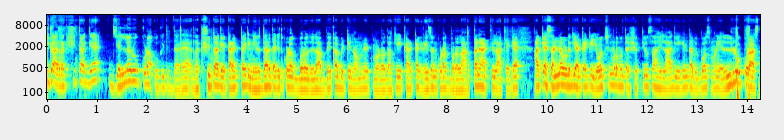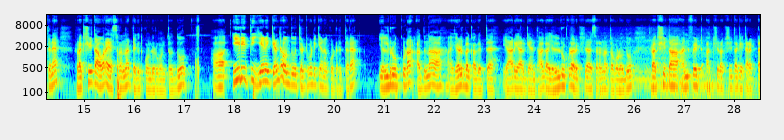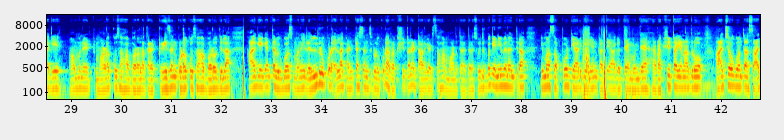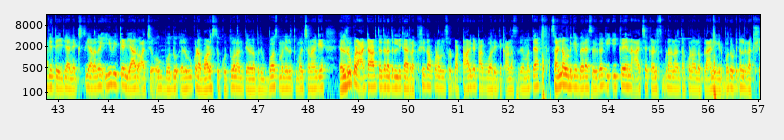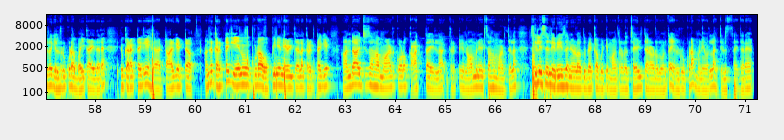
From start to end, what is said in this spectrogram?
ಈಗ ರಕ್ಷಿತಾಗೆ ಎಲ್ಲರೂ ಕೂಡ ಉಗಿದಿದ್ದಾರೆ ರಕ್ಷಿತಾಗೆ ಕರೆಕ್ಟಾಗಿ ನಿರ್ಧಾರ ತೆಗೆದುಕೊಳ್ಳೋಕೆ ಬರೋದಿಲ್ಲ. ಬೇಕಾ ಬಿಟ್ಟು ನಾಮಿನೇಟ್ ಮಾಡೋದು. ಆಕೆಗೆ ಕರೆಕ್ಟಾಗಿ ರೀಸನ್ ಕೊಡೋಕೆ ಬರೋಲ್ಲ. ಅರ್ಥನೇ ಆಗ್ತಿಲ್ಲ ಆಕೆಗೆ. ಆಕೆ ಸಣ್ಣ ಹುಡುಗಿ, ಆಕೆಗೆ ಯೋಚನೆ ಮಾಡುವಂಥ ಶಕ್ತಿಯೂ ಸಹ ಇಲ್ಲ. ಹಾಗೆ ಈಗಿಂತ ಬಿಗ್ ಬಾಸ್ ಮನೆ ಎಲ್ಲರೂ ಕೂಡ ಅಷ್ಟೇ ರಕ್ಷಿತಾ ಅವರ ಹೆಸರನ್ನು ತೆಗೆದುಕೊಂಡಿರುವಂಥದ್ದು ಈ ರೀತಿ ಏನಕ್ಕೆ ಅಂದರೆ ಒಂದು ಚಟುವಟಿಕೆಯನ್ನು ಕೊಟ್ಟಿರ್ತಾರೆ. ಎಲ್ಲರೂ ಕೂಡ ಅದನ್ನ ಹೇಳಬೇಕಾಗುತ್ತೆ. ಯಾರು ಯಾರಿಗೆ ಅಂತ. ಆಗ ಎಲ್ಲರೂ ಕೂಡ ರಕ್ಷಿತಾ ಹೆಸರನ್ನ ತಗೊಳ್ಳೋದು ರಕ್ಷಿತಾ ಅನ್ಫಿಟ್ ಅಕ್ಷ ರಕ್ಷಿತಾಗೆ ಕರೆಕ್ಟಾಗಿ ನಾಮಿನೇಟ್ ಮಾಡೋಕ್ಕೂ ಸಹ ಬರೋಲ್ಲ. ಕರೆಕ್ಟ್ ರೀಸನ್ ಕೊಡೋಕ್ಕೂ ಸಹ ಬರೋದಿಲ್ಲ. ಹಾಗೆ ಅಂತ ಬಿಗ್ ಬಾಸ್ ಮನೇಲಿ ಎಲ್ಲರೂ ಕೂಡ ಎಲ್ಲ ಕಂಟೆಸ್ಟೆಂಟ್ಸ್ಗಳು ಕೂಡ ರಕ್ಷಿತಾನೇ ಟಾರ್ಗೆಟ್ ಸಹ ಮಾಡ್ತಾ ಇದ್ದಾರೆ. ಸೊ ಇದ್ರ ಬಗ್ಗೆ ನೀವೇನಂತೀರಾ? ನಿಮ್ಮ ಸಪೋರ್ಟ್ ಯಾರಿಗೆ, ಏನು ಕತೆ ಆಗುತ್ತೆ ಮುಂದೆ? ರಕ್ಷಿತಾ ಏನಾದರೂ ಆಚೆ ಹೋಗುವಂಥ ಸಾಧ್ಯತೆ ಇದೆಯಾ? ನೆಕ್ಸ್ಟ್ ಯಾರಾದರೂ ಈ ವೀಕೆಂಡ್ ಯಾರು ಆಚೆ ಹೋಗ್ಬೋದು? ಎಲ್ಲವೂ ಕೂಡ ಭಾಳಷ್ಟು ಕುತೂಹಲ ಅಂತ ಹೇಳ್ಬೋದು. ಬಿಗ್ ಬಾಸ್ ಮನೆಯಲ್ಲಿ ತುಂಬ ಚೆನ್ನಾಗಿ ಎಲ್ಲರೂ ಕೂಡ ಆಟ ಆಡ್ತಾ ಇದ್ದಾರೆ. ಅದರಲ್ಲಿ ಈಗ ರಕ್ಷಿತಾ ಕೂಡ ಒಂದು ಸ್ವಲ್ಪ ಟಾರ್ಗೆಟ್ ಆಗುವ ರೀತಿ ಕಾಣಿಸ್ತದೆ. ಮತ್ತೆ ಸಣ್ಣ ಹುಡುಗಿ ಬೇರೆ ಸೊ ಹೀಗಾಗಿ ಈ ಕೈಯನ್ನು ಆಚೆ ಕಳಿಸ್ಬಿಡೋಣ ಅಂತ ಕೂಡ ಒಂದು ಪ್ಲಾನಿಂಗ್ ಇರ್ಬೋದು. ಒಟ್ಟಿನಲ್ಲಿ ರಕ್ಷದಾಗ ಎಲ್ಲರೂ ಕೂಡ ಬೈತಾ ಇದ್ದಾರೆ. ನೀವು ಕರೆಕ್ಟಾಗಿ ಟಾರ್ಗೆಟ್ ಅಂದರೆ ಕರೆಕ್ಟಾಗಿ ಏನು ಕೂಡ ಒಪಿನಿಯನ್ ಹೇಳ್ತಾ ಇಲ್ಲ. ಕರೆಕ್ಟಾಗಿ ಅಂದಾಜು ಸಹ ಮಾಡ್ಕೊಡೋಕ್ಕಾಗ್ತಾ ಇಲ್ಲ. ಕರೆಕ್ಟಾಗಿ ನಾಮಿನೇಟ್ ಸಹ ಮಾಡ್ತಿಲ್ಲ. ಸಿಲಿ ಸಿಲಿ ರೀಸನ್ ಹೇಳೋದು ಬೇಕಾಬಿಟ್ಟು ಮಾತಾಡೋದು ಚೈಲ್ಡ್ ಥರ ಆಡೋದು ಅಂತ ಎಲ್ಲರೂ ಕೂಡ ಮನೆಯವರೆಲ್ಲ ತಿಳಿಸ್ತಾ ಇದ್ದಾರೆ.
